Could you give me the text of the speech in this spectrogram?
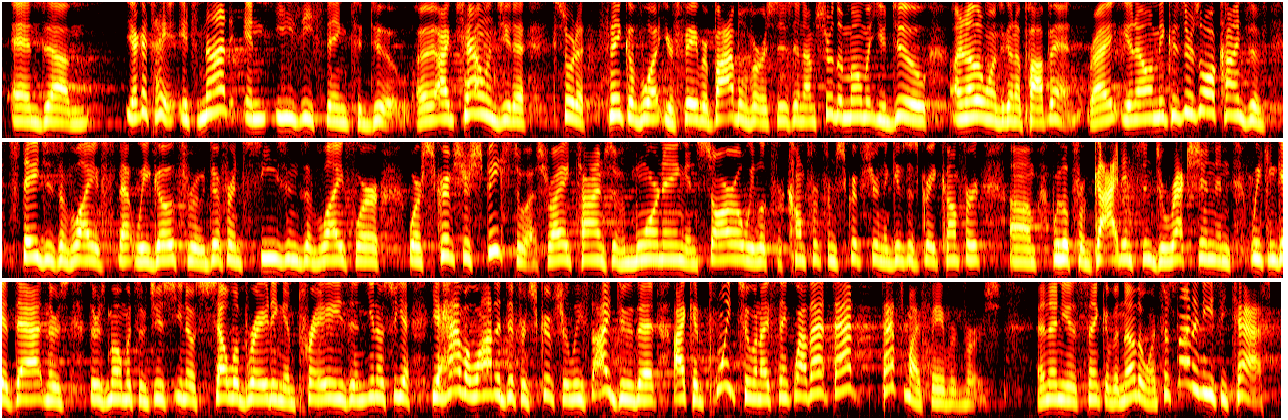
And um, I gotta tell you, it's not an easy thing to do. I challenge you to sort of think of what your favorite Bible verse is, and I'm sure the moment you do, another one's gonna pop in, right? You know, I mean, because there's all kinds of stages of life that we go through, different seasons of life where, where Scripture speaks to us, right? Times of mourning and sorrow, we look for comfort from Scripture, and it gives us great comfort. Um, we look for guidance and direction, and we can get that. And there's, there's moments of just, you know, celebrating and praise, and, you know, so you, you have a lot of different Scripture scripture, at least I do, that I can point to and I think, wow, that, that, that's my favorite verse. And then you think of another one. So it's not an easy task.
